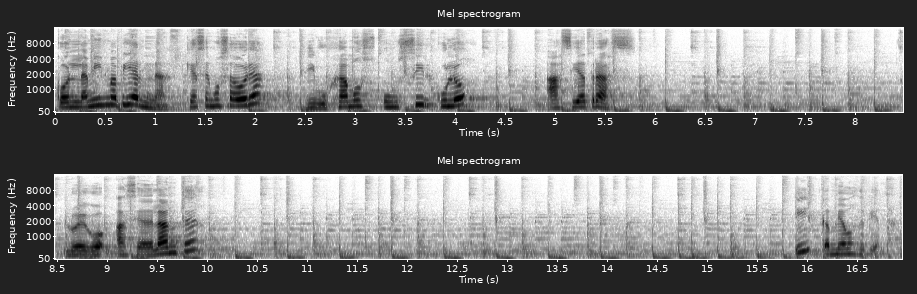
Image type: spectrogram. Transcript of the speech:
Con la misma pierna que hacemos ahora, dibujamos un círculo hacia atrás. Luego hacia adelante. Y cambiamos de pierna.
